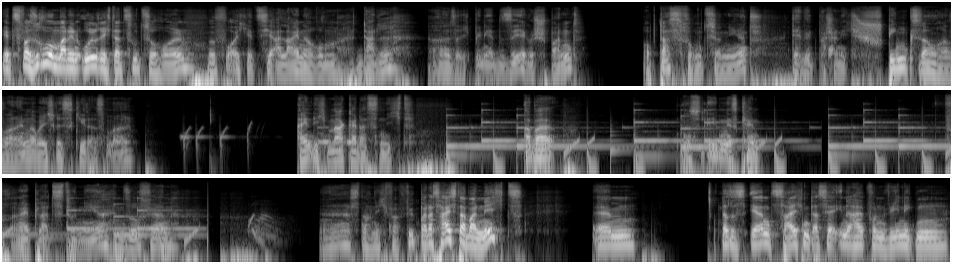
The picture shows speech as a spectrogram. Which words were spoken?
Jetzt versuchen wir mal den Ulrich dazu zu holen, bevor ich jetzt hier alleine rumdaddel. Also ich bin jetzt sehr gespannt, ob das funktioniert. Der wird wahrscheinlich stinksauer sein, aber ich riskiere das mal. Eigentlich mag er das nicht. Aber das Leben ist kein Freiplatzturnier. Insofern ja, ist noch nicht verfügbar. Das heißt aber nichts. Ähm, das ist eher ein Zeichen, dass er innerhalb von wenigen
